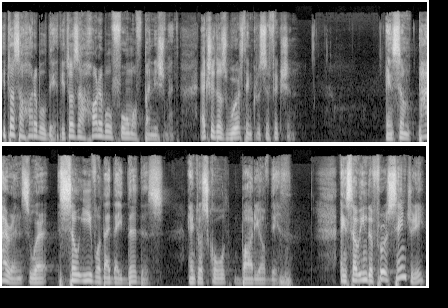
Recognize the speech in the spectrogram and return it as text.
It was a horrible death. It was a horrible form of punishment. Actually, it was worse than crucifixion. And some tyrants were so evil that they did this. And it was called body of death. And so in the first century,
